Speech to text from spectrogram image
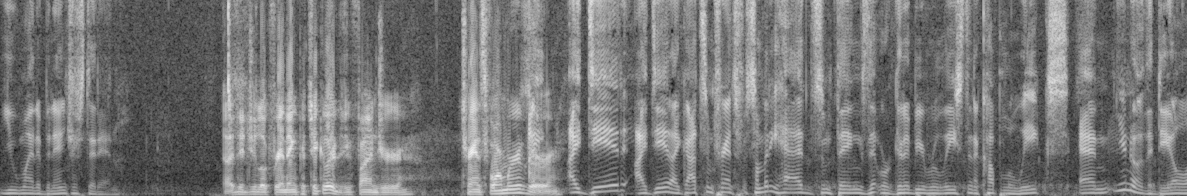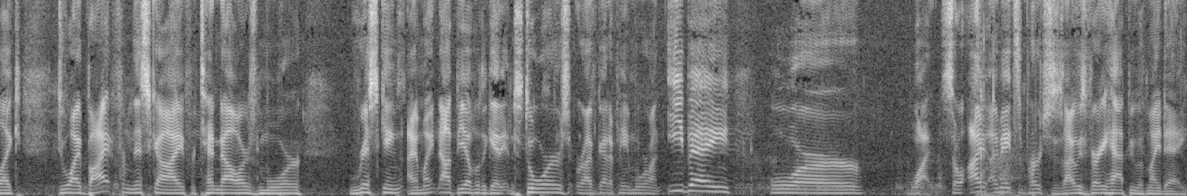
you might have been interested in. Uh, did you look for anything particular? Did you find your Transformers or? I did, I did. I got some transfer. Somebody had some things that were going to be released in a couple of weeks, and you know the deal. Like, do I buy it from this guy for ten dollars more, risking I might not be able to get it in stores, or I've got to pay more on eBay, or what? So I, I made some purchases. I was very happy with my day.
